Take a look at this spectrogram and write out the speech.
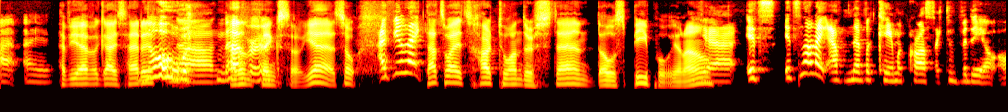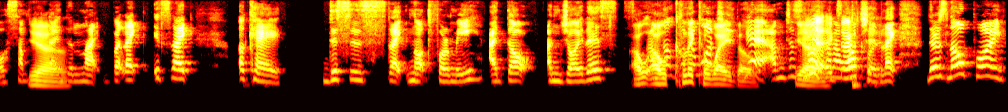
I, I, have you ever guys had it? no, No, I never. don't think so. Yeah, so I feel like that's why it's hard to understand those people. You know? yeah it's it's not like i've never came across like a video or something that i didn't like but like it's like okay this is like not for me i don't enjoy this so I'll- I'm I'll click away, it. though. yeah i'm just Yeah. not Yeah, gonna watch it like there's no point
